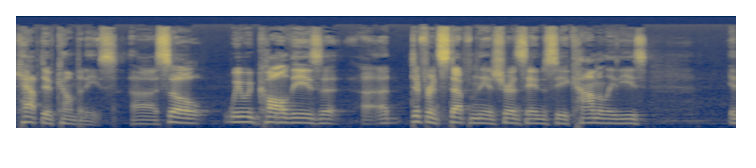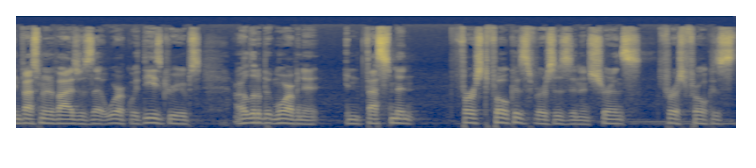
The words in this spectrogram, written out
captive companies. Uh, so we would call these a, a different step from the insurance agency. Commonly, these investment advisors that work with these groups are a little bit more of an investment first focus versus an insurance first focus.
